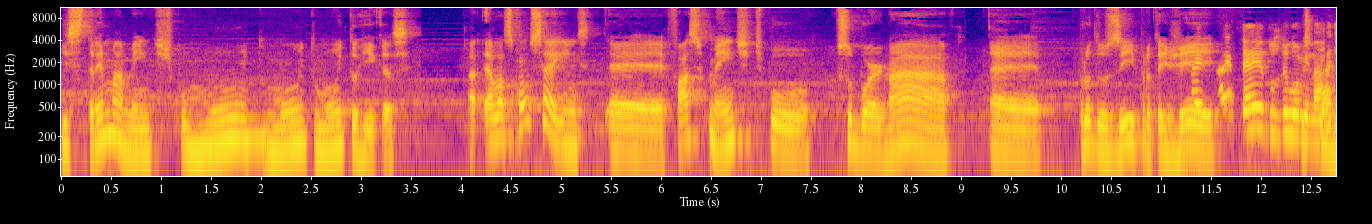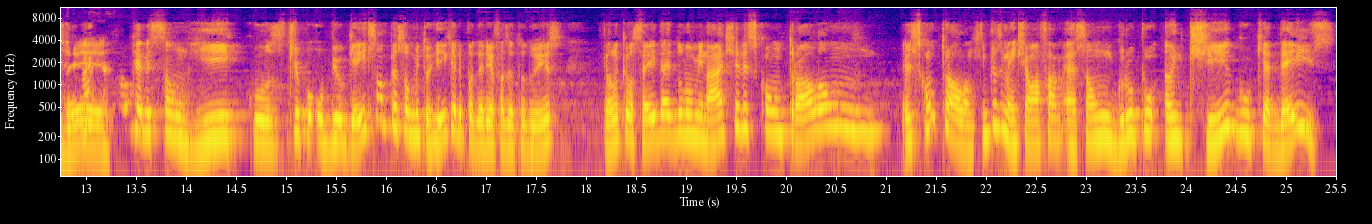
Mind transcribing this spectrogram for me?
extremamente, tipo, muito, muito, muito ricas. A- Elas conseguem é, facilmente, tipo, subornar, é, produzir, proteger. A ideia dos Illuminati não é que eles são ricos. Tipo, o Bill Gates é uma pessoa muito rica, ele poderia fazer tudo isso. Pelo que eu sei, a ideia do Illuminati, eles controlam. Eles controlam, simplesmente. É uma fam- é, são um grupo antigo que é desde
